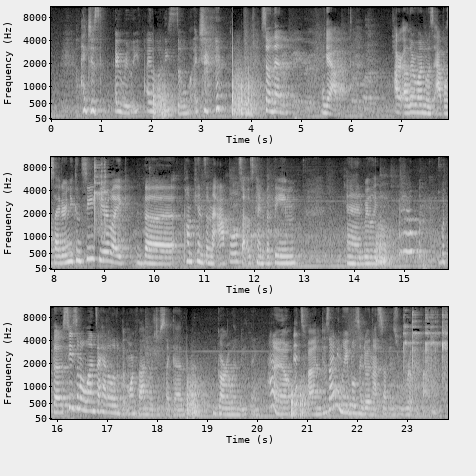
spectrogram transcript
I just, I really, I love these so much. so then, yeah. Our other one was apple cider. And you can see here like the pumpkins and the apples. That was kind of a theme. And really, with the seasonal ones, I had a little bit more fun with just like a garlandy thing. I don't know, it's fun. Designing labels and doing that stuff is really fun.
